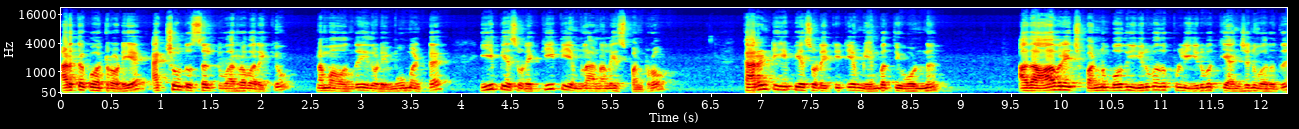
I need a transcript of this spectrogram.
அடுத்த குவார்டருடைய ஆக்சுவல் ரிசல்ட் வர்ற வரைக்கும் நம்ம வந்து இதோடைய மூமெண்ட்டை இபிஎஸ் உடைய டிடிஎம்ல அனலைஸ் பண்ணுறோம் கரண்ட் இபிஎஸ் உடைய டிடிஎம் எண்பத்தி ஒன்று அதை ஆவரேஜ் பண்ணும்போது இருபது புள்ளி இருபத்தி அஞ்சுன்னு வருது.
